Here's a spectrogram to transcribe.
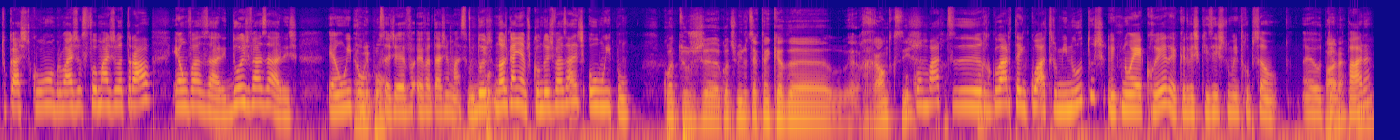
tocaste com o ombro, mais, se for mais lateral, é um vazari. Dois vazares é um ipom, ipom. ou seja, é va- é vantagem máxima. Dois, nós ganhamos com dois vazares ou um ipom. Quantos, uh, quantos minutos é que tem cada uh, round que se O diz? combate eh, regular tem 4 minutos, em que não é a correr, é cada vez que existe uma interrupção, eh, o Para. tempo para. Uhum.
